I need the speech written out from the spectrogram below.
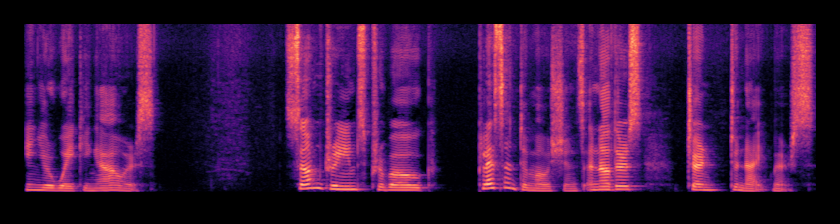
in your waking hours. Some dreams provoke pleasant emotions, and others turn to nightmares.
